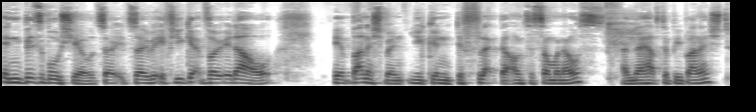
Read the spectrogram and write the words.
invisible shield. So, so if you get voted out, at banishment, you can deflect that onto someone else, and they have to be banished.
